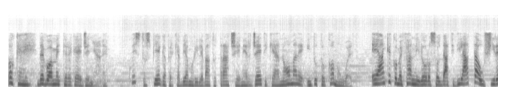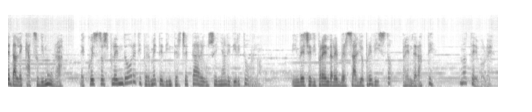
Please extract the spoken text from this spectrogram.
Ok, devo ammettere che è geniale. Questo spiega perché abbiamo rilevato tracce energetiche anomale in tutto il Commonwealth. E anche come fanno i loro soldati di latta a uscire dalle cazzo di mura. E questo splendore ti permette di intercettare un segnale di ritorno. Invece di prendere il bersaglio previsto, prenderà te. Notevole.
